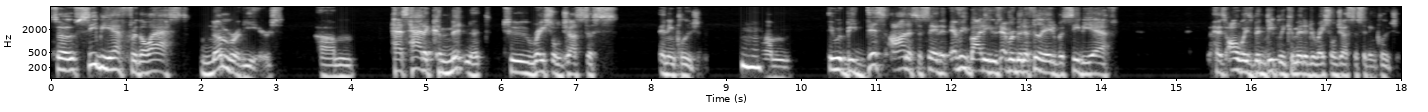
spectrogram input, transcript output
So CBF for the last number of years um, has had a commitment to racial justice and inclusion. Mhm. Um, it would be dishonest to say that everybody who's ever been affiliated with CBF has always been deeply committed to racial justice and inclusion.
